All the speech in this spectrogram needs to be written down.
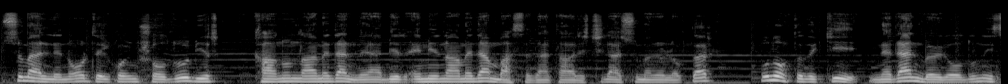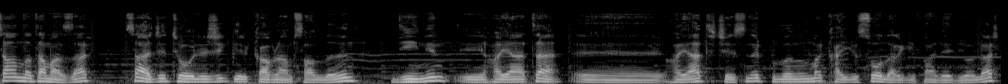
Sümerlerin ortaya koymuş olduğu bir kanunnameden veya bir emirnameden bahseder tarihçiler, Sümerologlar. Bu noktadaki neden böyle olduğunu ise anlatamazlar. Sadece teolojik bir kavramsallığın dinin e, hayata e, hayat içerisinde kullanılma kaygısı olarak ifade ediyorlar.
